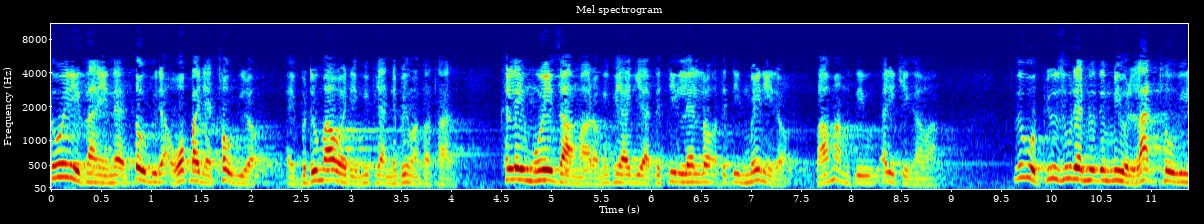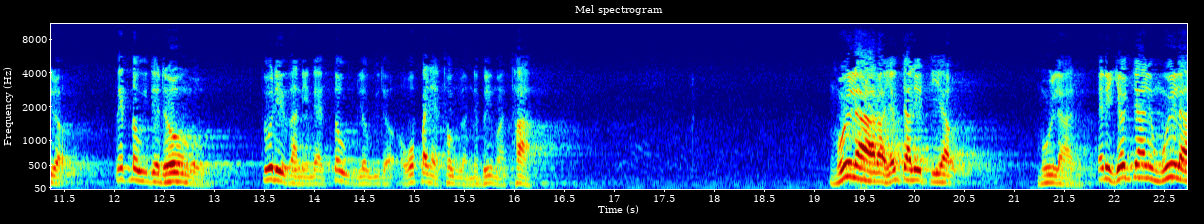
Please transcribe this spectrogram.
သွေးတွေတန်နေနဲ့တုပ်ပြီးတော့အဝတ်ပိုက်နဲ့ထုတ်ပြီးတော့အဲဘဒုမဝတီမိဖုရားနေပင်းမှာသွားထားတယ်ခလိတ်မွေးစာမှာတော့မိဖုရားကြီးကတတိလဲလော့တတိမေးနေတော့ဘာမှမသိဘူးအဲ့ဒီချိန်ကမှသူ့ကိုပြူးစုတဲ့မြို့သမီးကိုလတ်ထုတ်ပြီးတော့သစ်တုံးကြီးတုံးကိုသွေးတွေတန်နေနဲ့တုပ်လုပ်ပြီးတော့အဝတ်ပိုက်နဲ့ထုတ်ပြီးတော့နေပင်းမှာထားမွေးလာတော့ယောက်ျားလေးတယောက်မွေးလာတယ်အဲ့ဒီယောက်ျားလေးမွေးလာ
